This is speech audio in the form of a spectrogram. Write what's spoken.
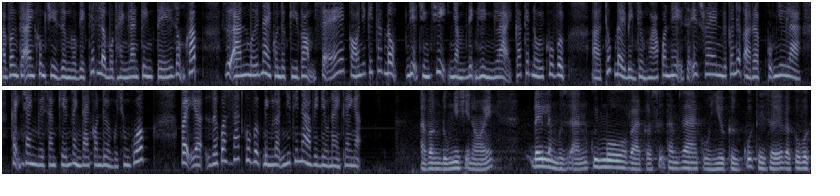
À, vâng, thưa anh, không chỉ dừng ở việc thiết lập một hành lang kinh tế rộng khắp, dự án mới này còn được kỳ vọng sẽ có những cái tác động địa chính trị nhằm định hình lại các kết nối khu vực, à, thúc đẩy bình thường hóa quan hệ giữa Israel với các nước Ả Rập cũng như là cạnh tranh với sáng kiến vành đai con đường của Trung Quốc. Vậy à, giới quan sát khu vực bình luận như thế nào về điều này thưa anh ạ? À vâng, đúng như chị nói, đây là một dự án quy mô và có sự tham gia của nhiều cường quốc thế giới và khu vực.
